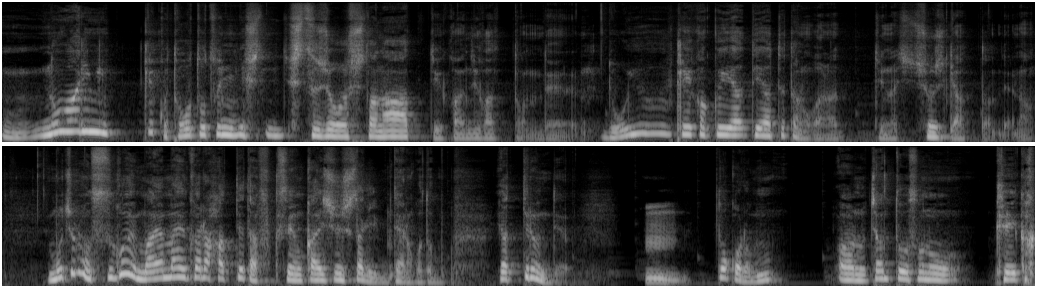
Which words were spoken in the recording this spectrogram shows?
うん、の割に結構唐突に出場したなっていう感じがあったんで、どういう計画やってやってたのかなっていうのは正直あったんだよな。もちろんすごい前々から張ってた伏線を回収したりみたいなこともやってるんだよ。うん。だから、あの、ちゃんとその、計画っ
